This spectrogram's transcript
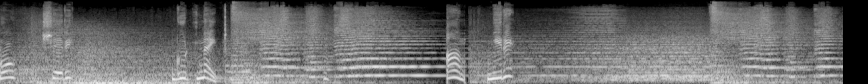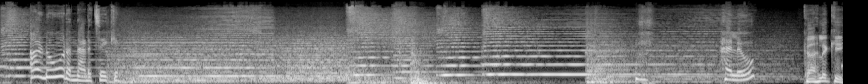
ഓ ശരി. Good night. ആ മീരെ. ആ ഡോർ ഒന്ന് അടച്ചേക്ക്. ഹലോ? കാലക്കി.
